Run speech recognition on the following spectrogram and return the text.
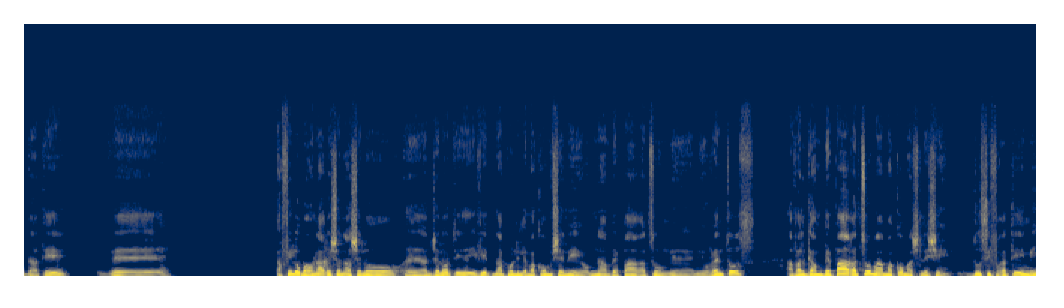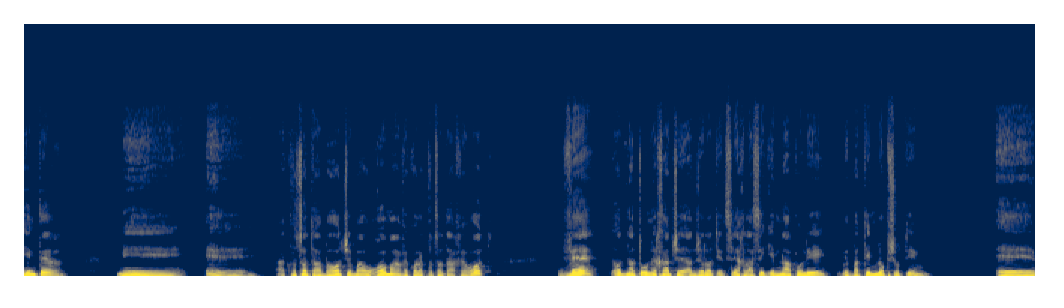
לדעתי, ואפילו בעונה הראשונה שלו אה, אנג'לוטי הביא את נפולי למקום שני, אמנם בפער עצום אה, מיובנטוס, אבל גם בפער עצום מהמקום השלישי, דו ספרתי מאינטר, מהקבוצות הבאות שבאו, רומא וכל הקבוצות האחרות, ועוד נתון אחד שאנג'לוטי הצליח להשיג עם נפולי בבתים לא פשוטים. אה,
